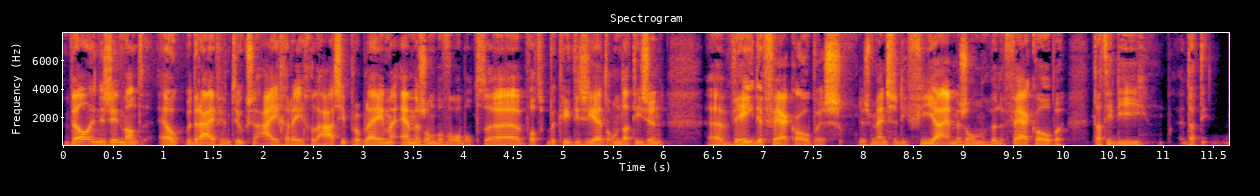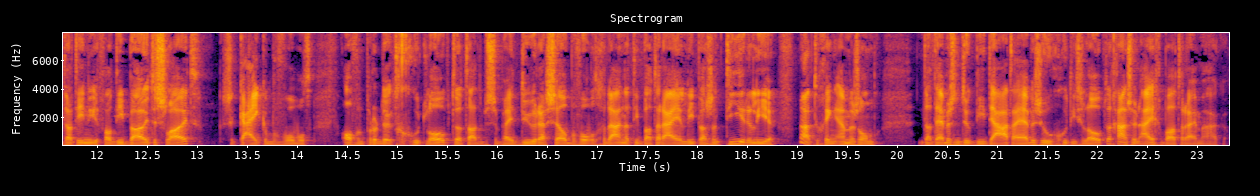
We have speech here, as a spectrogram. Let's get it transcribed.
wel in de zin, want elk bedrijf heeft natuurlijk zijn eigen regulatieproblemen. Amazon bijvoorbeeld uh, wordt bekritiseerd omdat hij zijn uh, wederverkopers, dus mensen die via Amazon willen verkopen, dat hij, die, dat, die, dat hij in ieder geval die buitensluit. Ze kijken bijvoorbeeld of een product goed loopt. Dat hadden ze bij Duracell bijvoorbeeld gedaan, dat die batterijen liepen als een tierenlier. Nou, toen ging Amazon, dat hebben ze natuurlijk, die data hebben ze, hoe goed iets loopt. Dan gaan ze hun eigen batterij maken.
